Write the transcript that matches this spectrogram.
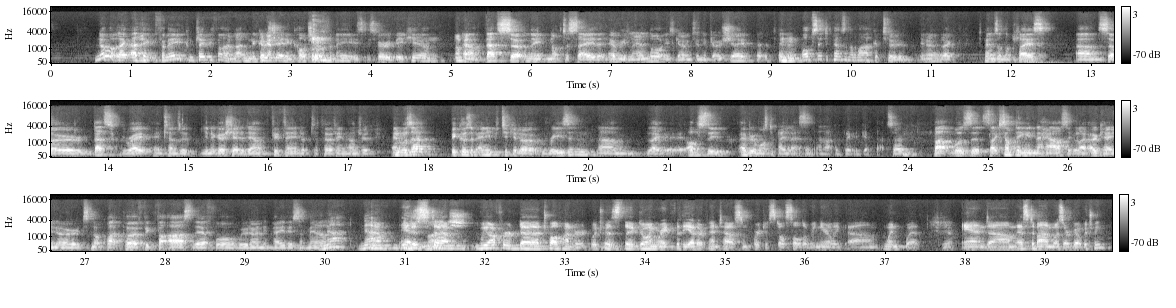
No, like I think for me, completely fine. Like negotiating culture for me is, is very big here. Mhm. Okay. Um, that's certainly not to say that every landlord is going to negotiate, but and Mhm. obviously it depends on the market too. You know, like depends on the place. Um, so that's great in terms of you negotiated down fifteen to thirteen hundred. And was that because of any particular reason? Um, like obviously everyone wants to pay less, and, and I completely get that. So, but was it like something in the house that you're like, okay, no, it's not quite perfect for us, therefore we would only pay this amount. Not, No, not we as just much. um, we offered uh, twelve hundred, which was the going rate for the other penthouse in Puerto Still Sol that we nearly um, went with, Yeah. and um, Esteban was our go-between,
